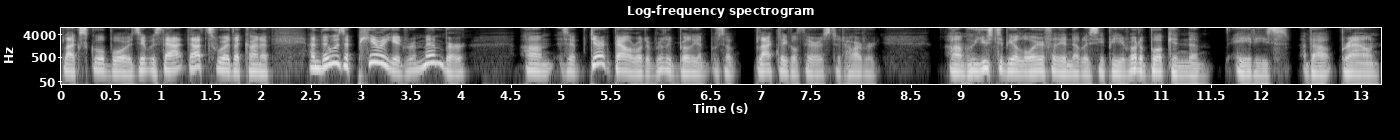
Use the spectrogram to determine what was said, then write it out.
black school boards. It was that that's where the kind of and there was a period, remember, um, so Derek Bell wrote a really brilliant was a black legal theorist at Harvard, um, who used to be a lawyer for the NAACP. He wrote a book in the 80s about Brown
